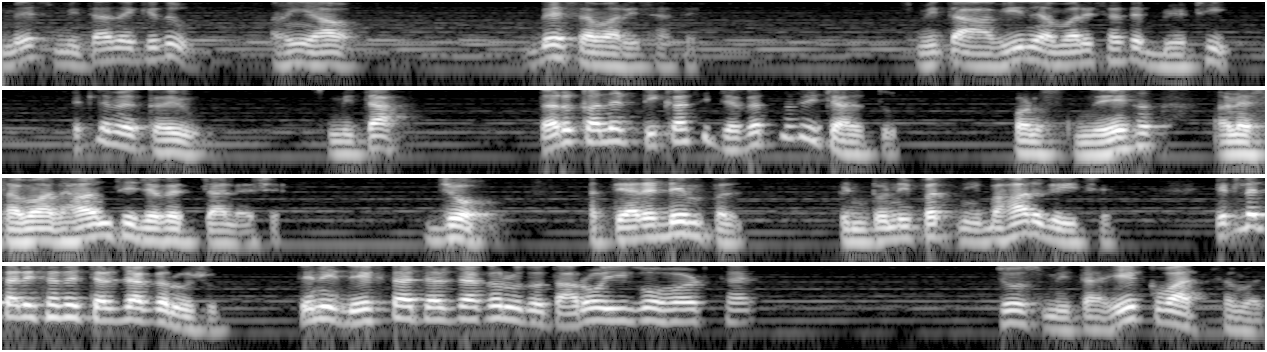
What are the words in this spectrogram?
મેં સ્મિતાને કીધું અહીં આવ. બેસ અમારી સાથે. સ્મિતા આવીને અમારી સાથે બેઠી. એટલે મેં કહ્યું, સ્મિતા, તર્ક અને ટીકાથી જગત નથી ચાલતું, પણ સ્નેહ અને સમાધાનથી જગત ચાલે છે. જો, અત્યારે ડિમ્પલ, પિન્ટુની પત્ની, બહાર ગઈ છે, એટલે તારી સાથે ચર્ચા કરું છું. તેની દેખતા ચર્ચા કરું તો તારો ઈગો હર્ટ થાય. જો સ્મિતા એક વાત સમજ,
